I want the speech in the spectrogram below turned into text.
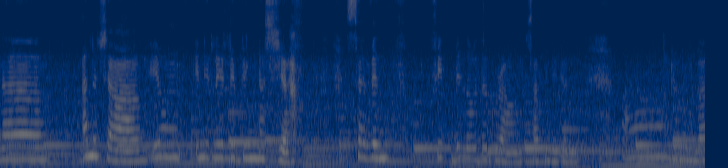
na ano siya, yung inililibing na siya. Seven feet below the ground. Sabi niya ganun. Ah, ganun ba?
